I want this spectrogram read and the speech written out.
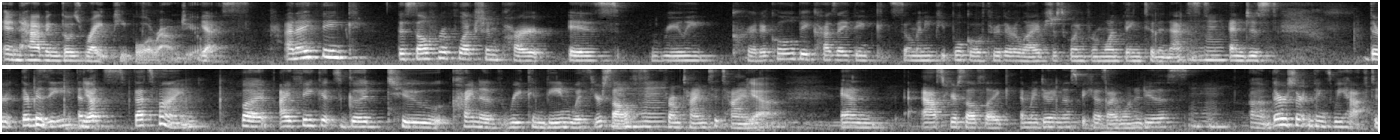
in having those right people around you. Yes. And I think the self reflection part is really critical because I think so many people go through their lives just going from one thing to the next and just they're they're busy and Mm-hmm. Yep. that's that's fine. But I think it's good to kind of reconvene with yourself from time to time Mm-hmm. Yeah. and ask yourself like am i doing this because i want to do this um, there are certain things we have to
